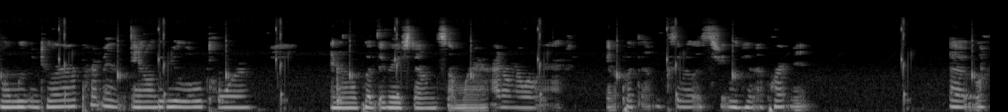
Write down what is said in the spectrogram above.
We'll move into our apartment, and I'll give you a little tour, and we'll put the gravestones somewhere. I don't know where we're actually gonna put them, because I realized she lives in an apartment. Oh.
